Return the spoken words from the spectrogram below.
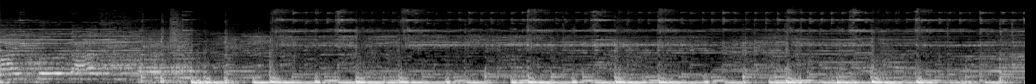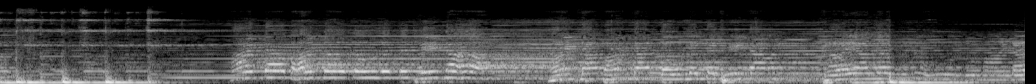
बायको दारी भांडा भांडा दौलत भेटा खायाला दूध मांडा.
